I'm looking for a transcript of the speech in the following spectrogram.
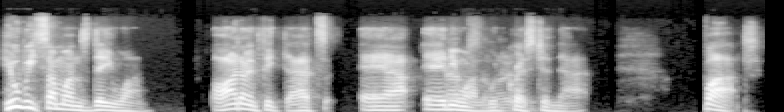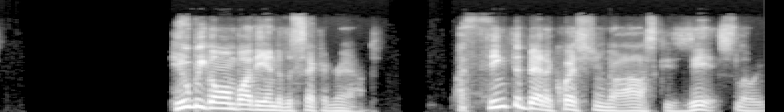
He'll be someone's D1. I don't think that's our, anyone Absolutely. would question that. But he'll be gone by the end of the second round. I think the better question to ask is this, Louis.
